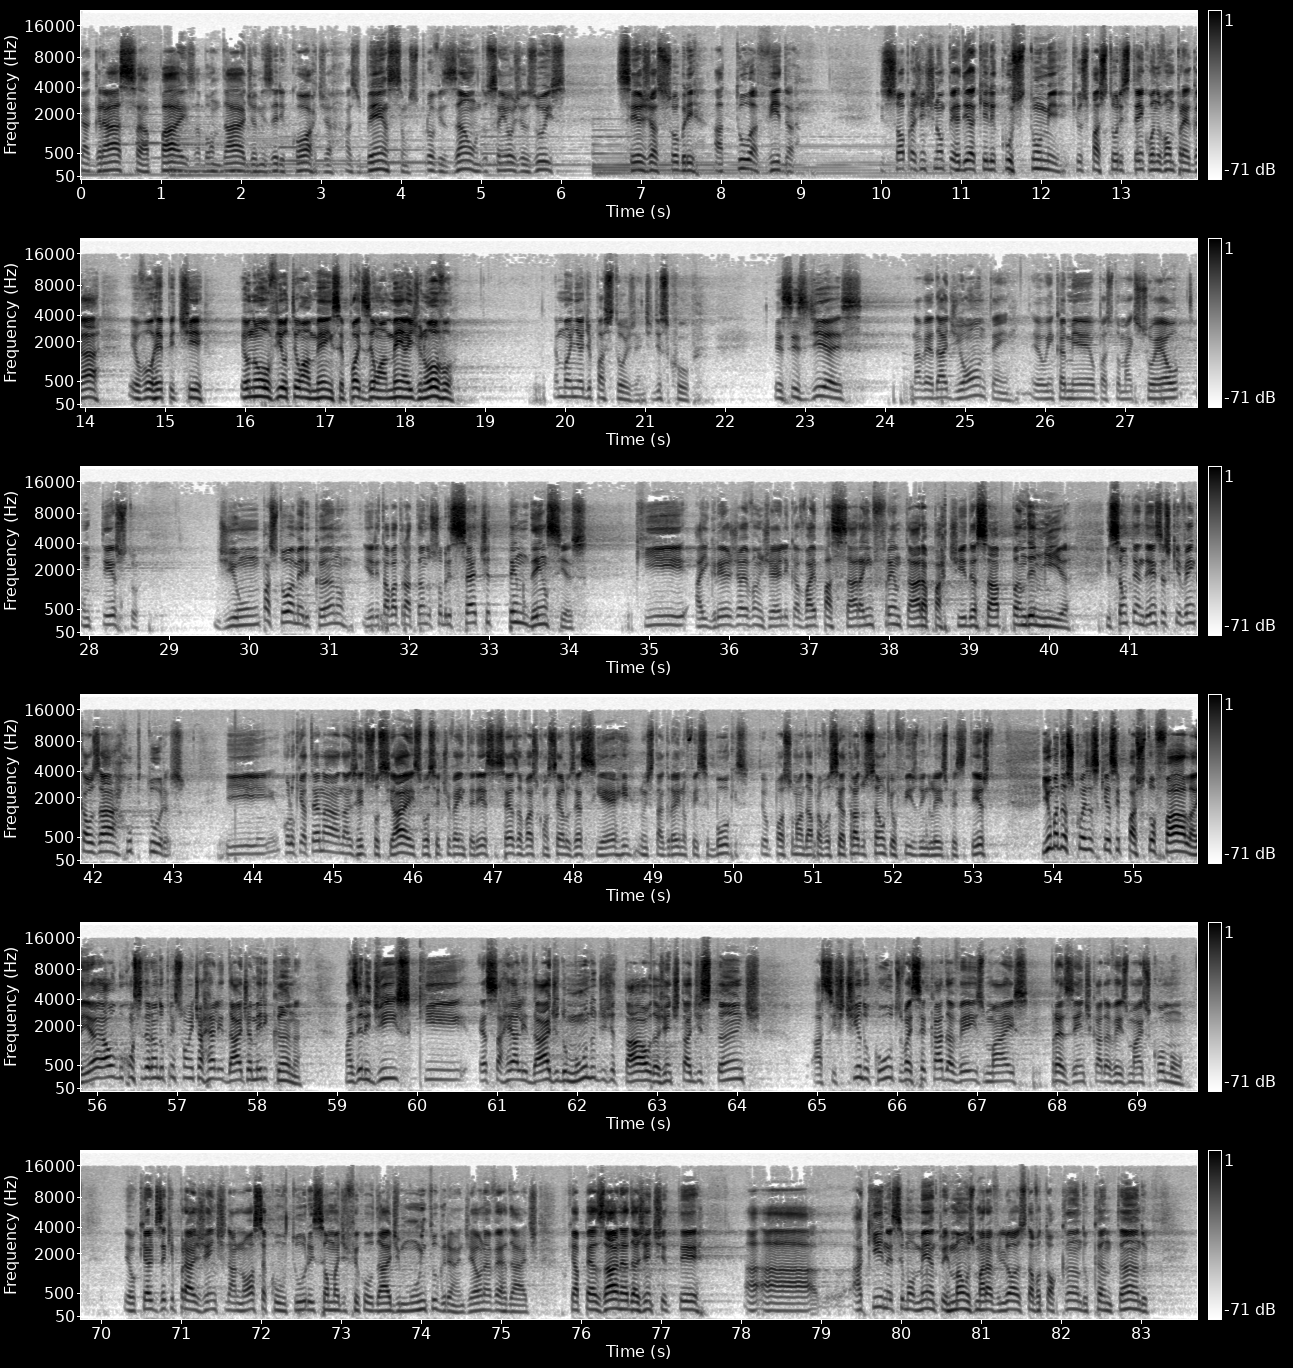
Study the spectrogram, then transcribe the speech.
Que a graça, a paz, a bondade, a misericórdia, as bênçãos, provisão do Senhor Jesus seja sobre a tua vida. E só para a gente não perder aquele costume que os pastores têm quando vão pregar, eu vou repetir. Eu não ouvi o teu amém. Você pode dizer um amém aí de novo? É mania de pastor, gente, desculpa. Esses dias, na verdade, ontem, eu encaminhei ao pastor Maxwell um texto de um pastor americano e ele estava tratando sobre sete tendências que a igreja evangélica vai passar a enfrentar a partir dessa pandemia. E são tendências que vêm causar rupturas. E coloquei até na, nas redes sociais, se você tiver interesse, César Vasconcelos SR, no Instagram e no Facebook, eu posso mandar para você a tradução que eu fiz do inglês para esse texto. E uma das coisas que esse pastor fala, e é algo considerando principalmente a realidade americana, mas ele diz que essa realidade do mundo digital, da gente estar distante, assistindo cultos, vai ser cada vez mais presente, cada vez mais comum. Eu quero dizer que para a gente, na nossa cultura, isso é uma dificuldade muito grande, é ou não é verdade? Porque apesar né, da gente ter a, a, aqui nesse momento, irmãos maravilhosos estavam tocando, cantando,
